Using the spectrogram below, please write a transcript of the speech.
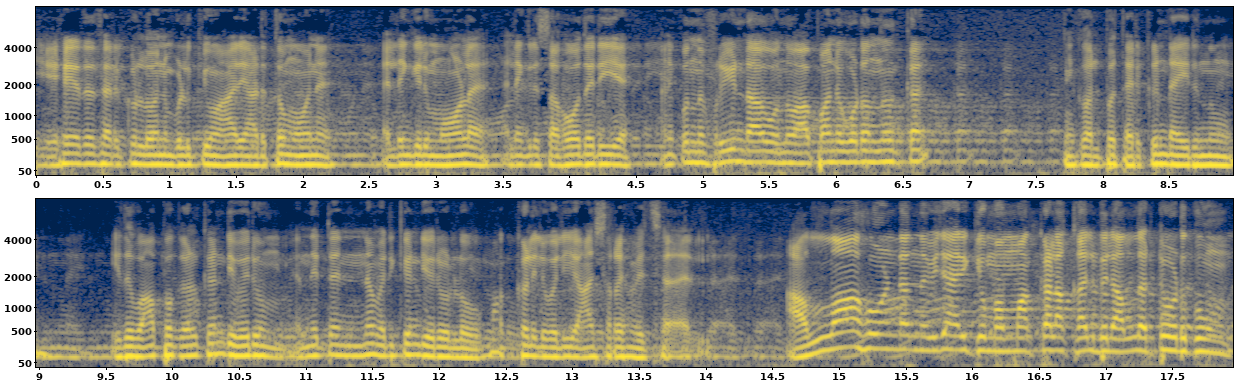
ഏത് തിരക്കുള്ളവനും വിളിക്കും ആരെ അടുത്ത മോനെ അല്ലെങ്കിൽ മോളെ അല്ലെങ്കിൽ സഹോദരിയെ എനിക്കൊന്ന് ഫ്രീ ഉണ്ടാകും ഒന്ന് വാപ്പാന്റെ കൂടെ ഒന്ന് നിൽക്കാൻ. എനിക്ക് അല്പം തിരക്കുണ്ടായിരുന്നു. ഇത് വാപ്പ കേൾക്കേണ്ടി വരും എന്നിട്ട് എന്നെ മരിക്കേണ്ടി വരുള്ളൂ. മക്കളിൽ വലിയ ആശ്രയം വെച്ചാൽ. അള്ളാഹു ഉണ്ടെന്ന് വിചാരിക്കുമ്പോൾ മക്കളെ കൽബിൽ അള്ളിട്ട് കൊടുക്കും.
